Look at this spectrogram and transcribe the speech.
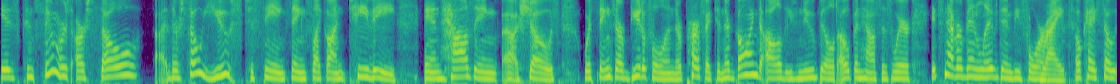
is consumers are so uh, they're so used to seeing things like on TV and housing uh, shows where things are beautiful and they're perfect and they're going to all of these new build open houses where it's never been lived in before. Right. Okay, so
